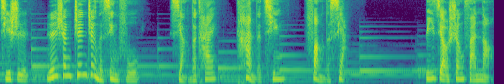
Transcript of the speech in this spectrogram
其实，人生真正的幸福，想得开，看得清，放得下。比较生烦恼，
